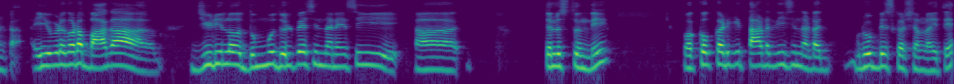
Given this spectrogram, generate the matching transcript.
అంట. ఈవిడ కూడా బాగా జీడీలో దుమ్ము దులిపేసింది అనేసి తెలుస్తుంది. ఒక్కొక్కడికి తాట తీసిందంట గ్రూప్ డిస్కషన్లో అయితే.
